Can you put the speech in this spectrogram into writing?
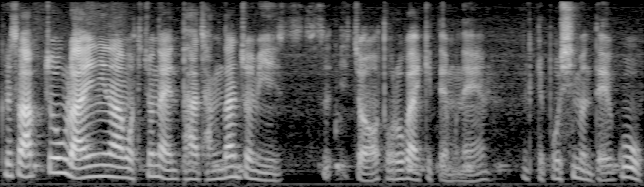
그래서 앞쪽 라인이나 뭐 뒤쪽 라인 다 장단점이 있- 있죠. 도로가 있기 때문에 이렇게 보시면 되고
